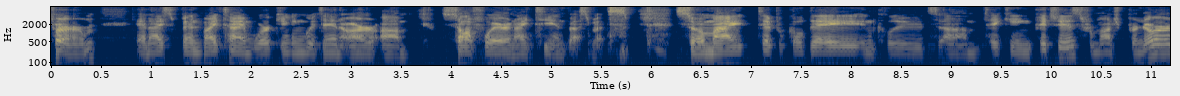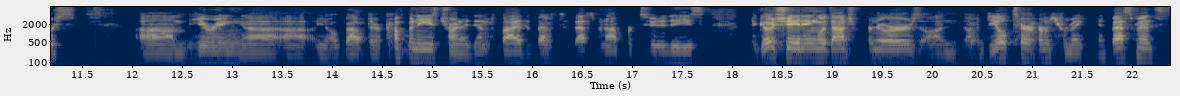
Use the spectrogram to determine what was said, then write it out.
firm, and I spend my time working within our um, software and IT investments. So my typical day includes um, taking pitches from entrepreneurs, um, hearing uh, uh, you know about their companies, trying to identify the best investment opportunities, negotiating with entrepreneurs on, on deal terms for making investments.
